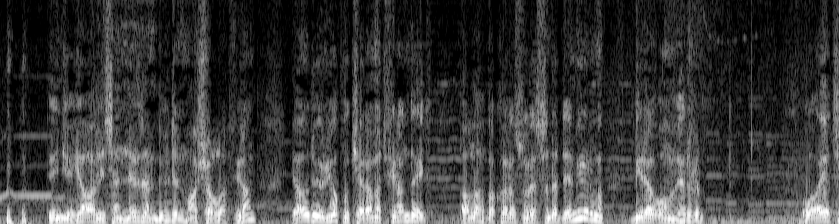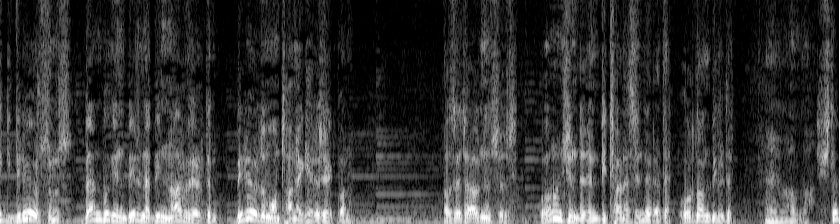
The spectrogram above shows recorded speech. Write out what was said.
Deyince ya Ali sen nereden bildin maşallah filan. Ya diyor yok bu keramet filan değil. Allah Bakara suresinde demiyor mu? Bire on veririm. O ayeti biliyorsunuz. Ben bugün birine bir nar verdim. Biliyordum on tane gelecek bana. Hazreti Ali'nin sözü. Onun için dedim bir tanesi nerede? Oradan bildim. Eyvallah. İşte böyle.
